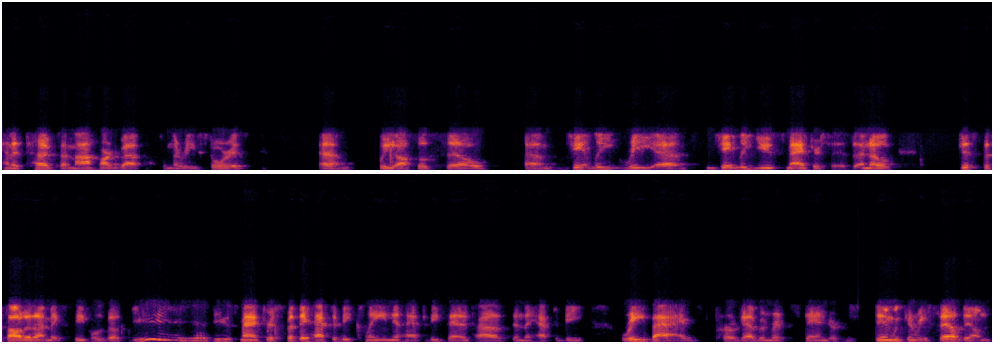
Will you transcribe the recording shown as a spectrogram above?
kind of tugs at my heart about from the Restore is um, we also sell um, gently re uh, gently used mattresses. I know just the thought of that makes people go use mattress, but they have to be clean, they have to be sanitized, and they have to be rebagged per government standards. Then we can resell them.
